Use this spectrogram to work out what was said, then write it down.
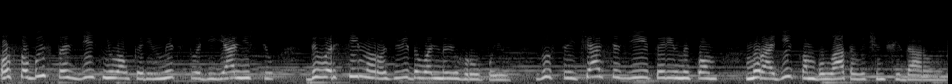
особисто здійснював керівництво діяльністю диверсійно-розвідувальною групою. Зустрічався з її керівником Мурадіком Булатовичем Федаровым.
